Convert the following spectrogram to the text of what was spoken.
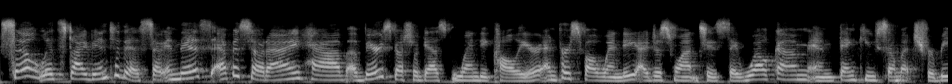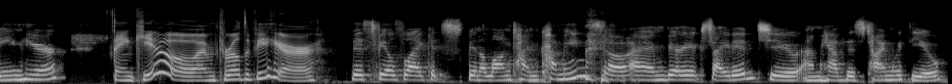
So let's dive into this. So, in this episode, I have a very special guest, Wendy Collier. And first of all, Wendy, I just want to say welcome and thank you so much for being here. Thank you. I'm thrilled to be here this feels like it's been a long time coming. So I'm very excited to um, have this time with you.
